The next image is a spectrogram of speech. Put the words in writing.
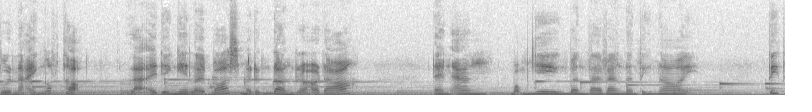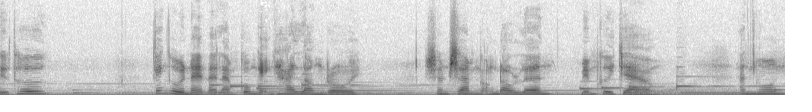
Vừa nãy ngốc thật. Lại đi nghe lời boss mà đứng đần ra ở đó. Đang ăn, Bỗng nhiên bên tai vang lên tiếng nói. Tiết tiểu thư. Cái người này lại làm cô nghẹn hai lần rồi. Sam Sam ngẩng đầu lên, mỉm cười chào. Anh Ngôn.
